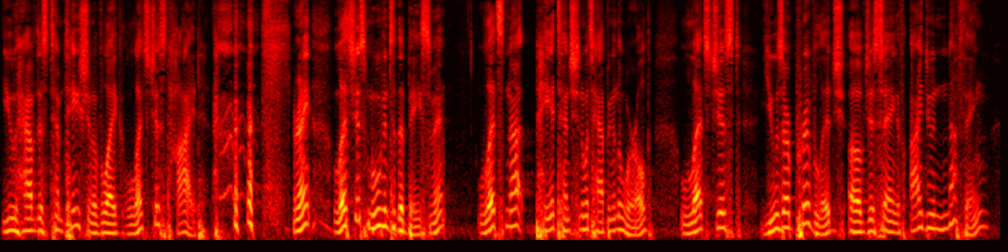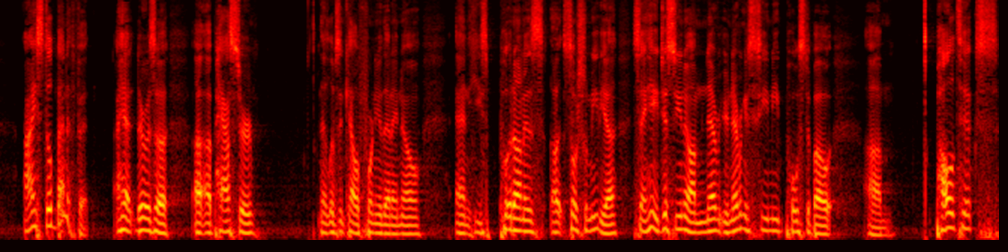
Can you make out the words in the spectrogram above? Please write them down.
you have this temptation of, like, let's just hide, right? Let's just move into the basement. Let's not pay attention to what's happening in the world. Let's just use our privilege of just saying, if I do nothing, I still benefit. I had, there was a, a, a pastor that lives in California that I know, and he's put on his uh, social media saying, "Hey, just so you know, I'm never, you're never going to see me post about um, politics,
